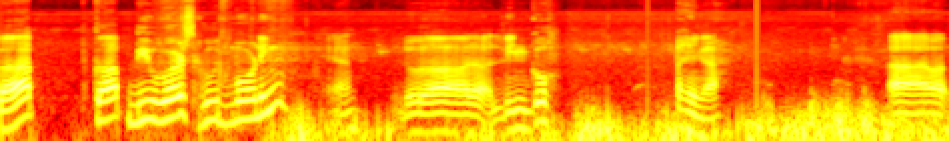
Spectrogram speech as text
Cup, cup viewers, good morning. Ayan, ah, linggo. Pahinga. Ah,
